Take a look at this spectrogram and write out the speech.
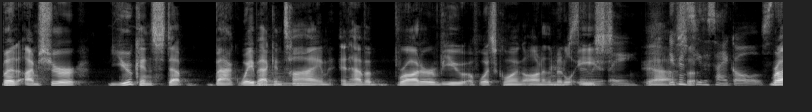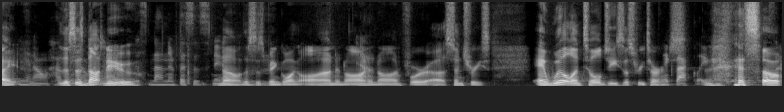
But I'm sure you can step back way back mm. in time and have a broader view of what's going on in the Middle East. Yeah, you can so, see the cycles. Right. You know, this is not new. This, none of this is new. No, this mm-hmm. has been going on and on yeah. and on for uh, centuries, and will until Jesus returns. Exactly. so exactly.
